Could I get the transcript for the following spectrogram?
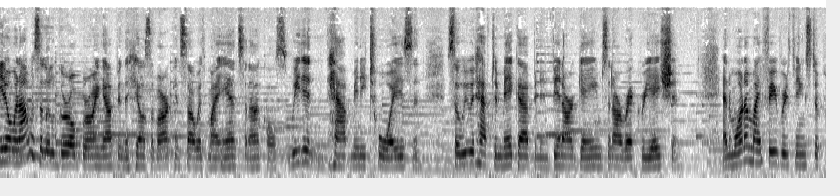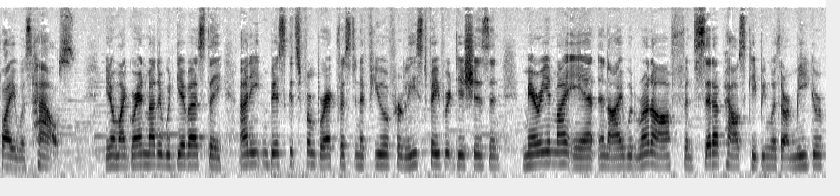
You know, when I was a little girl growing up in the hills of Arkansas with my aunts and uncles, we didn't have many toys, and so we would have to make up and invent our games and our recreation. And one of my favorite things to play was house. You know, my grandmother would give us the uneaten biscuits from breakfast and a few of her least favorite dishes, and Mary and my aunt and I would run off and set up housekeeping with our meager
